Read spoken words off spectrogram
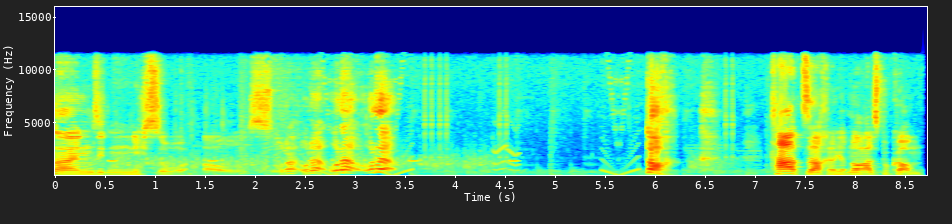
Nein, sieht nicht so aus. Oder, oder, oder, oder? Doch! Tatsache, ich habe noch alles bekommen.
